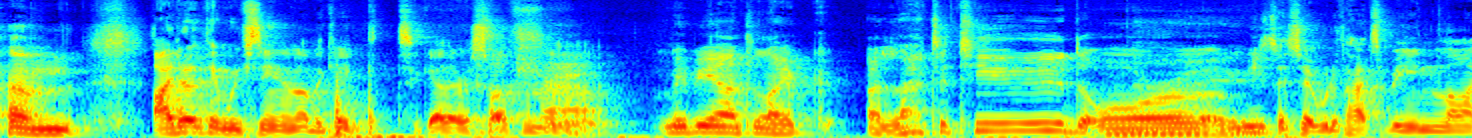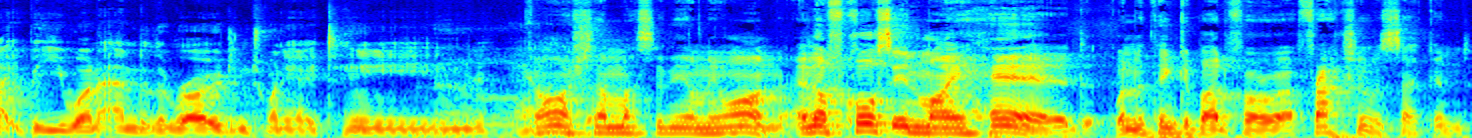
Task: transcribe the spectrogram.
um, I don't think we've seen another gig together aside from that. Maybe at like a latitude or music. So it would have had to been like, but you weren't end of the road in 2018. Gosh, that must have been the only one. And of course, in my head, when I think about it for a fraction of a second,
